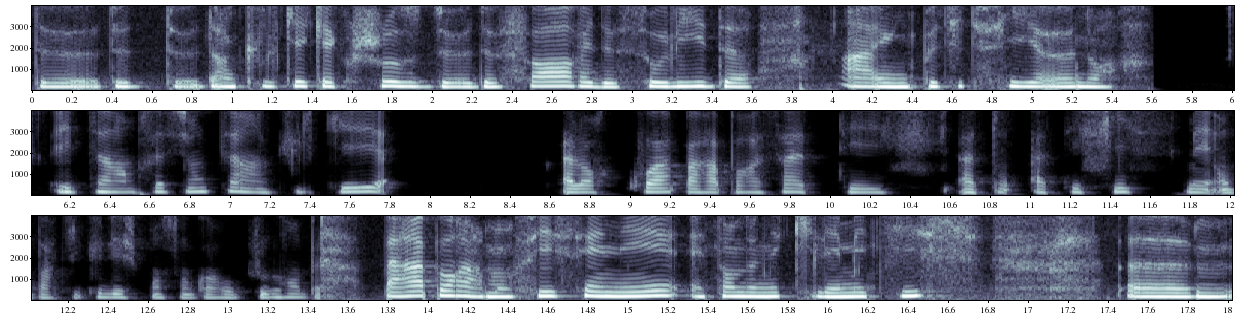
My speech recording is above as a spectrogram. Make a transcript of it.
d'inculquer de, quelque chose de, fort et de solide à une petite fille euh, noire. Et tu as l'impression que tu as inculqué alors quoi par rapport à ça à tes, à, ton, à tes fils, mais en particulier je pense encore au plus grand Par rapport à mon fils aîné, étant donné qu'il est métis, euh,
